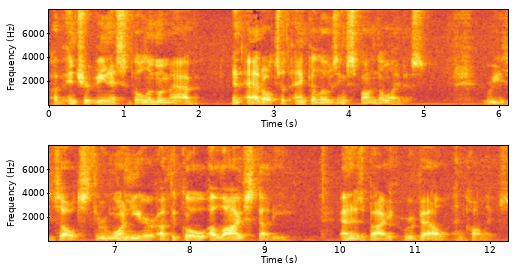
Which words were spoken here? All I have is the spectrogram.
of Intravenous Golimumab in Adults with Ankylosing Spondylitis. Results through one year of the Go Alive study and is by Reveille and colleagues.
